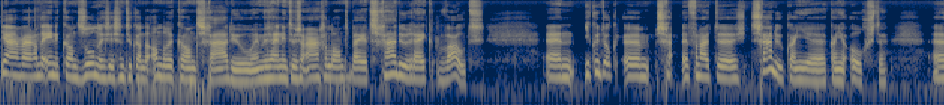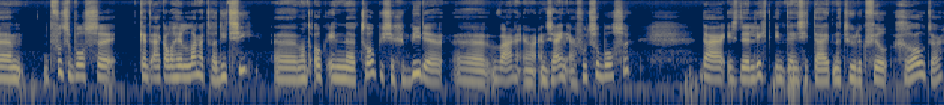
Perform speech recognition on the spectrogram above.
Ja, en waar aan de ene kant zon is, is natuurlijk aan de andere kant schaduw. En we zijn intussen aangeland bij het schaduwrijk woud. En je kunt ook um, vanuit de schaduw kan je, kan je oogsten. Um, het voedselbos uh, kent eigenlijk al een hele lange traditie. Uh, want ook in tropische gebieden waren er en zijn er voedselbossen. Daar is de lichtintensiteit natuurlijk veel groter.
